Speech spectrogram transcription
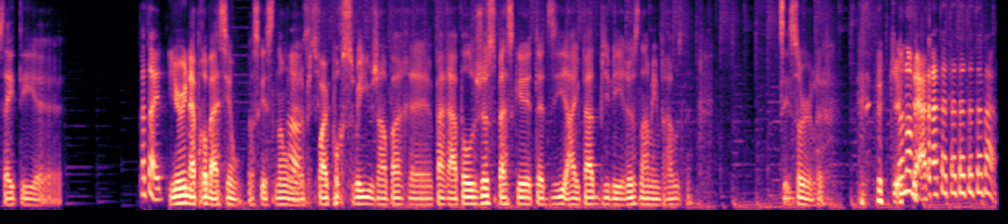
Ça a été. euh, Peut-être. il y a eu une approbation. Parce que sinon, on Ah, aurait pu te faire poursuivre genre, par, euh, par Apple juste parce que t'as dit iPad puis virus dans la même phrase. là. C'est sûr, là. Non, non, mais attends, attends, attends, attends, attends.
